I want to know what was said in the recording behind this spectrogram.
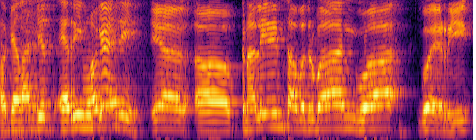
Oke, lanjut Eri mungkin Eri. Iya, eh, kenalin sahabat rebahan, gua gua Eri.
